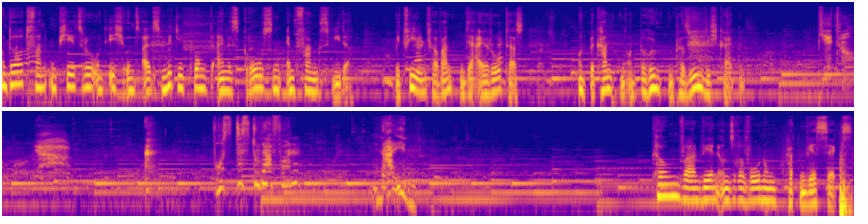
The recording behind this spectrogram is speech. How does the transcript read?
Und dort fanden Pietro und ich uns als Mittelpunkt eines großen Empfangs wieder. Mit vielen Verwandten der Airotas und bekannten und berühmten Persönlichkeiten. Pietro, ja. Wusstest du davon? Nein. Kaum waren wir in unserer Wohnung, hatten wir Sex.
